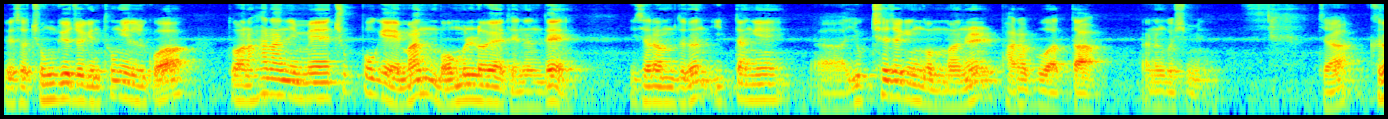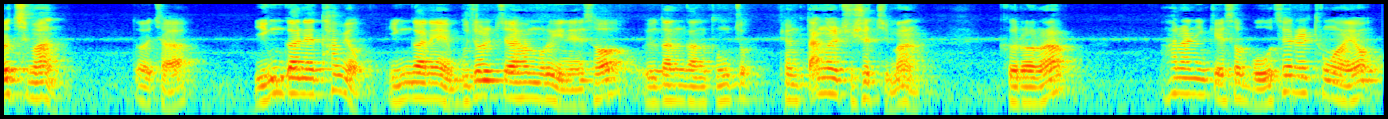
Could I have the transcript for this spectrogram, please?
그래서 종교적인 통일과 또한 하나님의 축복에만 머물러야 되는데 이 사람들은 이 땅의 어, 육체적인 것만을 바라보았다라는 것입니다. 자, 그렇지만 또 자, 인간의 탐욕, 인간의 무절제함으로 인해서 요단강 동쪽편 땅을 주셨지만 그러나 하나님께서 모세를 통하여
